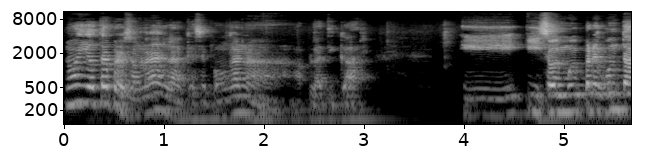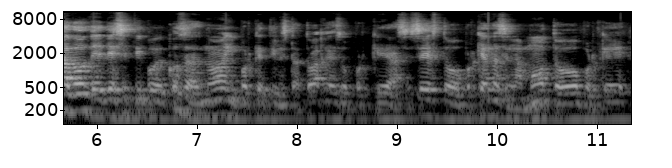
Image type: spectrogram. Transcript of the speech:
no hay otra persona en la que se pongan a, a platicar. Y, y, soy muy preguntado de, de, ese tipo de cosas, ¿no? ¿Y por qué tienes tatuajes? ¿O por qué haces esto? ¿O por qué andas en la moto? ¿O por qué...?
